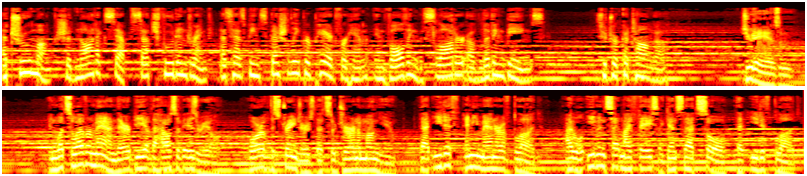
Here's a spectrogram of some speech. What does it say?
A true monk should not accept such food and drink as has been specially prepared for him involving the slaughter of living beings. Sutrakritanga. Judaism. And whatsoever man there be of the house of Israel, or of the strangers that sojourn among you, that eateth any manner of blood, I will even set my face against that soul that eateth blood,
